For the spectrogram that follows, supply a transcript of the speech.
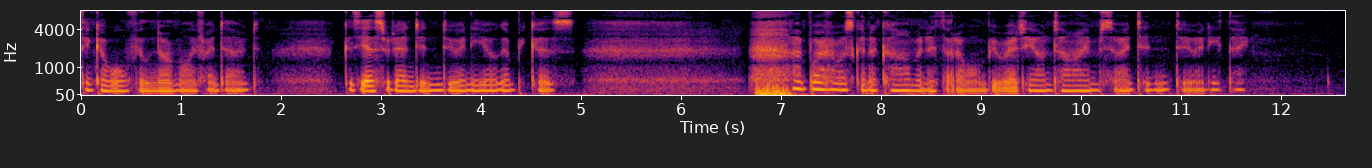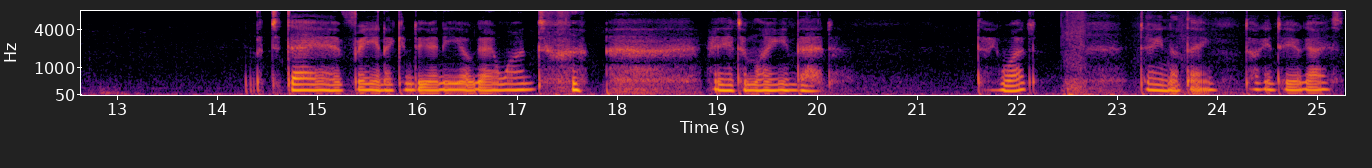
think I won't feel normal if I don't. Because yesterday I didn't do any yoga because my boyfriend was gonna come and I thought I won't be ready on time, so I didn't do anything. Today I am free and I can do any yoga I want. and yet I'm lying in bed. Doing what? Doing nothing talking to you guys.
